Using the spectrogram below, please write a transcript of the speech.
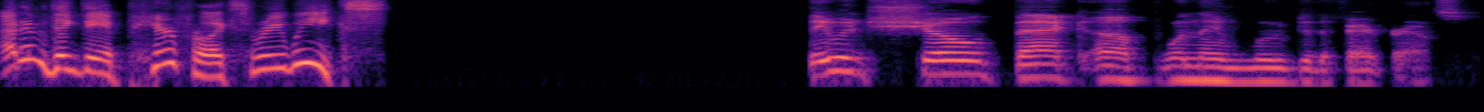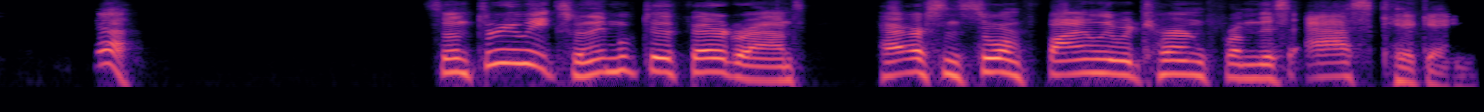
I didn't think they appeared for like three weeks. They would show back up when they moved to the fairgrounds. Yeah. So in three weeks, when they moved to the fairgrounds, Harris and Storm finally returned from this ass kicking.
